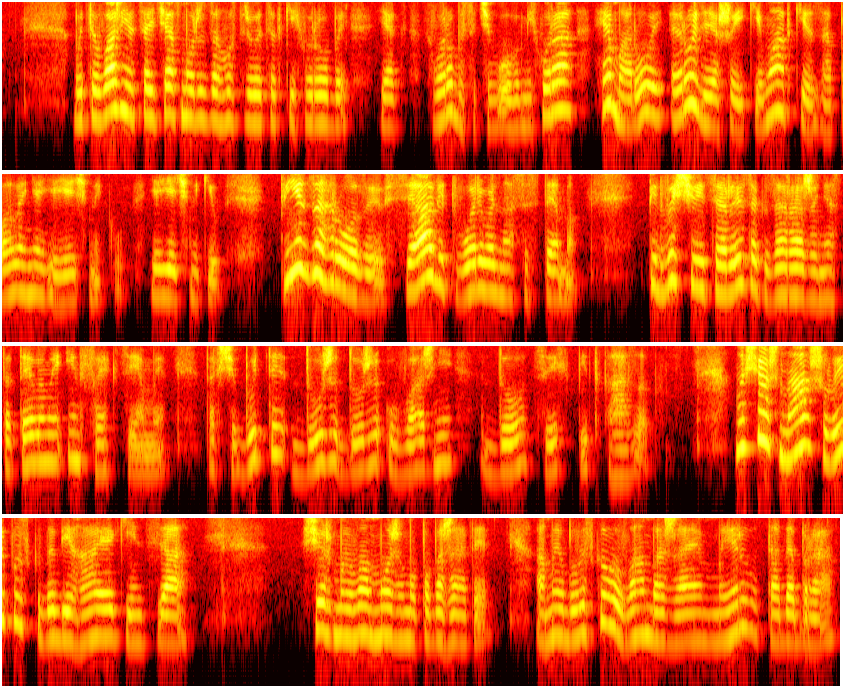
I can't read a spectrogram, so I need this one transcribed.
Будьте уважні, в цей час можуть загострюватися такі хвороби, як хвороби сечового міхура, геморой, ерозія шийки матки, запалення яєчників. Під загрозою вся відтворювальна система. Підвищується ризик зараження статевими інфекціями. Так що будьте дуже-дуже уважні до цих підказок. Ну що ж, наш випуск добігає кінця. Що ж ми вам можемо побажати? А ми обов'язково вам бажаємо миру та добра,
